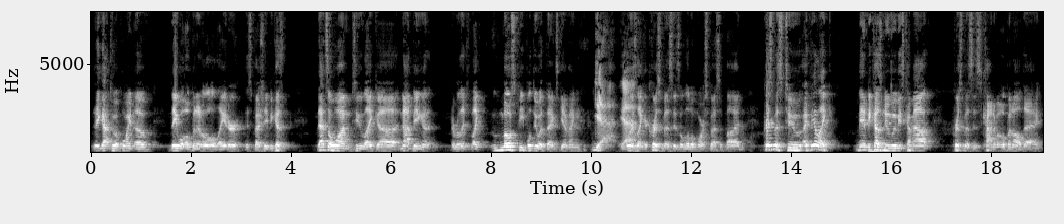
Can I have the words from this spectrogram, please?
they got to a point of they will open it a little later especially because that's a one to like uh not being a a religion like most people do at Thanksgiving. Yeah, yeah. Whereas like a Christmas is a little more specified. Christmas too, I feel like man, because new movies come out, Christmas is kind of open all day.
